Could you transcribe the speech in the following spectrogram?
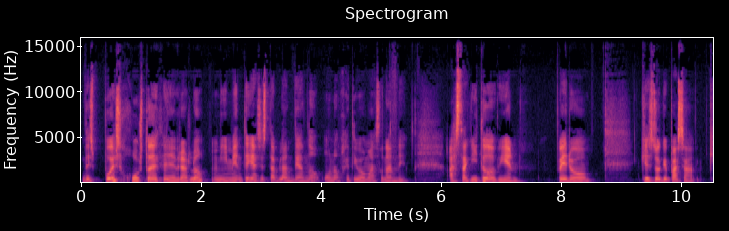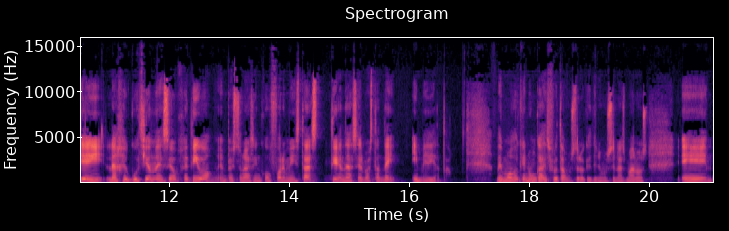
después justo de celebrarlo, mi mente ya se está planteando un objetivo más grande. Hasta aquí todo bien, pero ¿Qué es lo que pasa? Que la ejecución de ese objetivo en personas inconformistas tiende a ser bastante inmediata. De modo que nunca disfrutamos de lo que tenemos en las manos. Eh,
